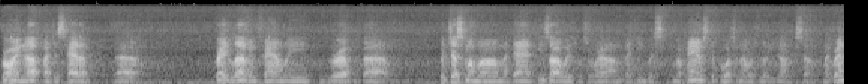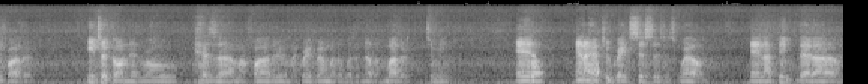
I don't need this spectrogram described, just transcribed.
growing up, I just had a uh, great loving family. Grew up uh, with just my mom. My dad, he's always was around, but he was my parents divorced when I was really young. So my grandfather, he took on that role as uh, my father, and my great grandmother was another mother to me. And and I have two great sisters as well. And I think that um,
